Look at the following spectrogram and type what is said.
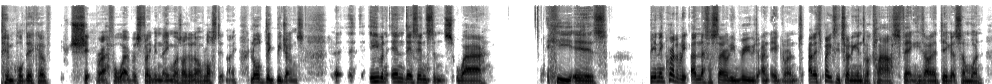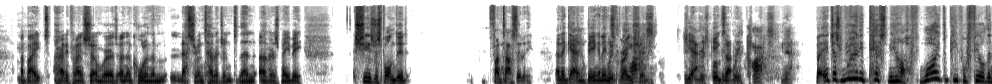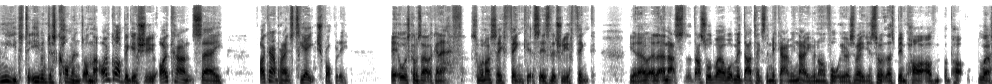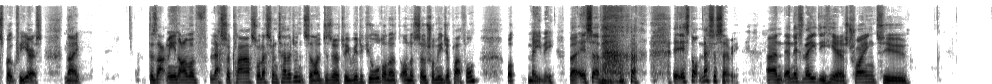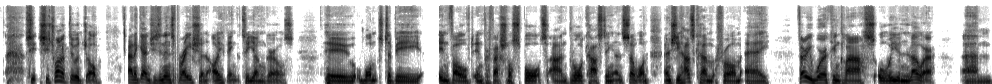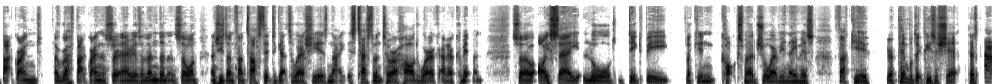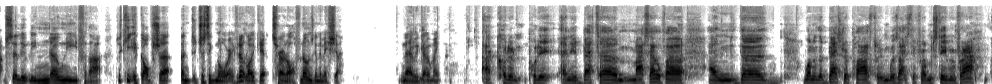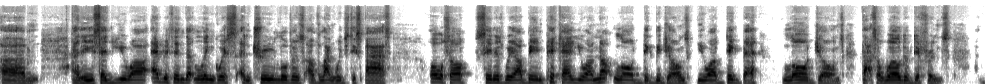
Pimple Dick of Shitbreath or whatever his flaming name was, I don't know, I've lost it now. Lord Digby Jones. uh, Even in this instance, where he is being incredibly unnecessarily rude and ignorant, and it's basically turning into a class thing. He's having a dig at someone about how they pronounce certain words and, and calling them lesser intelligent than others may be. She's responded fantastically. And again, being an inspiration. Yeah, exactly. With class. Yeah. But it just really pissed me off. Why do people feel the need to even just comment on that? I've got a big issue. I can't say, I can't pronounce th properly. It always comes out like an f. So when I say think, it's, it's literally a think. You know, and, and that's that's all well what my dad takes the mick out of me now, even though I'm 40 years of age. It's something that's been part of part the way I spoke for years. Now, does that mean I'm of lesser class or lesser intelligence and I deserve to be ridiculed on a on a social media platform? Well, maybe, but it's um, it's not necessary. And and this lady here is trying to she, she's trying to do a job, and again, she's an inspiration, I think, to young girls who want to be involved in professional sports and broadcasting and so on. And she has come from a very working class or even lower um, background, a rough background in certain areas of London and so on. And she's done fantastic to get to where she is now. It's testament to her hard work and her commitment. So I say, Lord Digby, fucking cocksmudge or whatever your name is, fuck you. You're a pimple dick piece of shit. There's absolutely no need for that. Just keep your gob shut and just ignore it. If you don't like it, turn off. No one's going to miss you. There we go, mate. I couldn't put it any better myself. Uh, and the one of the best replies to him was actually from Stephen Fry. Um, and he said, You are everything that linguists and true lovers of language despise. Also, seeing as we are being picky, you are not Lord Digby Jones, you are Digby Lord Jones. That's a world of difference.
